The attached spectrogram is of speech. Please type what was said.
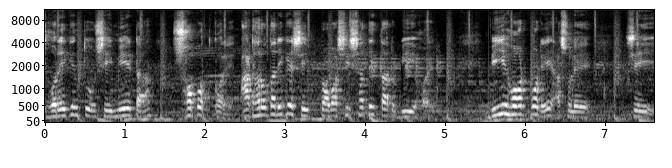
ধরে কিন্তু সেই মেয়েটা শপথ করে। আঠারো তারিখে সেই প্রবাসীর সাথেই তার বিয়ে হয়। বিয়ে হওয়ার পরে আসলে সেই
